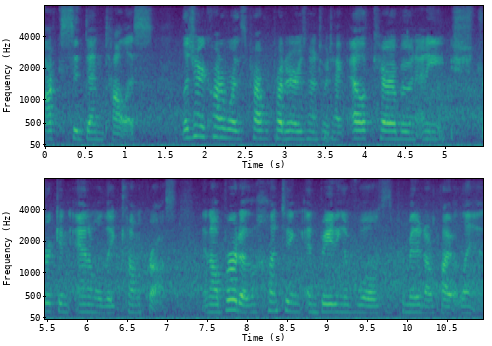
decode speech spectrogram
occidentalis. Legendary carnivore, this powerful predator is known to attack elk, caribou, and any stricken animal they come across. In Alberta, the hunting and baiting of wolves is permitted on private land.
